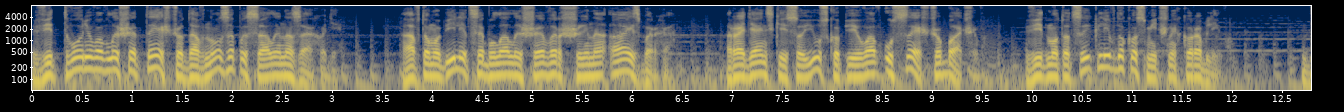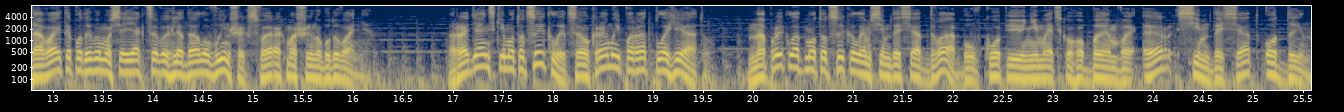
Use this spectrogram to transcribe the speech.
відтворював лише те, що давно записали на заході. Автомобілі це була лише вершина айсберга. Радянський Союз копіював усе, що бачив: від мотоциклів до космічних кораблів. Давайте подивимося, як це виглядало в інших сферах машинобудування. Радянські мотоцикли це окремий парад плагіату. Наприклад, мотоцикл М72 був копією німецького BMW R71.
